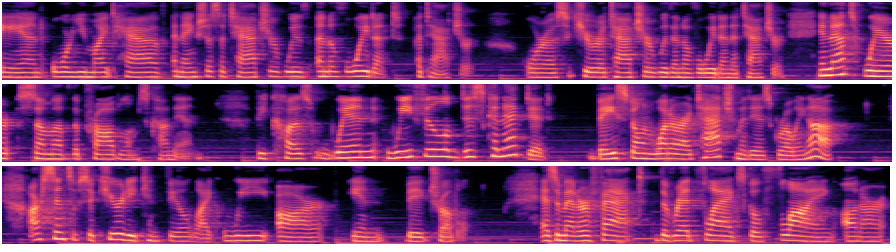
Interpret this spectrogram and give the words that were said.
and or you might have an anxious attacher with an avoidant attacher or a secure attacher with an avoidant attacher. And that's where some of the problems come in. Because when we feel disconnected based on what our attachment is growing up, our sense of security can feel like we are in big trouble. As a matter of fact, the red flags go flying on our,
